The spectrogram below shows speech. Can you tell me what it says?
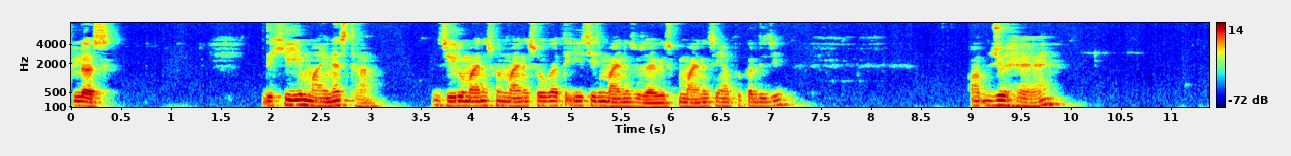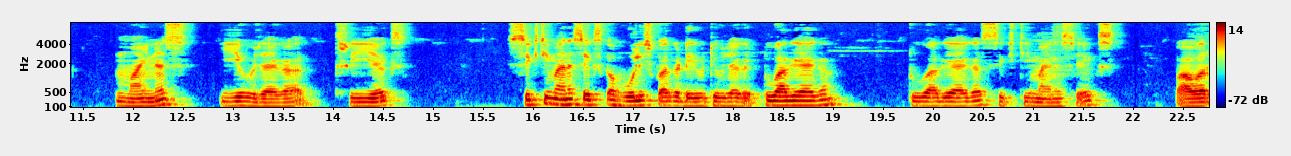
प्लस। देखिए ये माइनस था। ज़ीरो माइनस वन माइनस होगा तो ये चीज़ माइनस हो जाएगा। इसको माइनस यहाँ पे कर दीजिए। अब जो है माइनस ये हो जाएगा three x sixty minus x का होल स्क्वायर का डेरिवेटिव हो जाएगा। टू आगे आएगा। टू आगे आएगा सिक्सटी माइनस एक्स पावर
